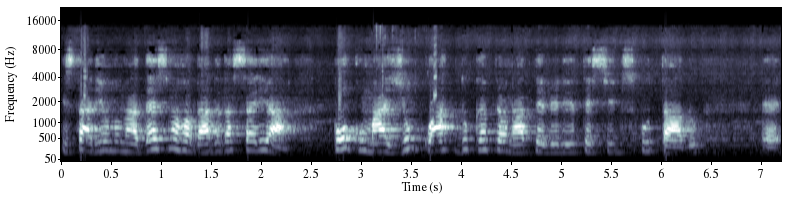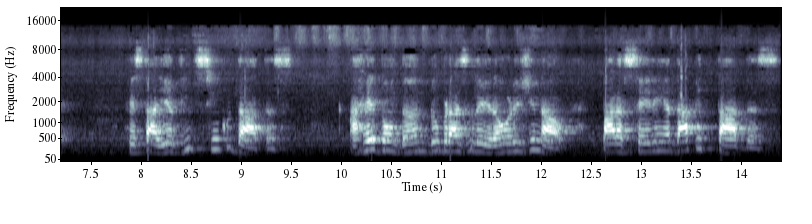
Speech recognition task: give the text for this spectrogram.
estaríamos na décima rodada da Série A. Pouco mais de um quarto do campeonato deveria ter sido disputado. É, restaria 25 datas, arredondando do Brasileirão original, para serem adaptadas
